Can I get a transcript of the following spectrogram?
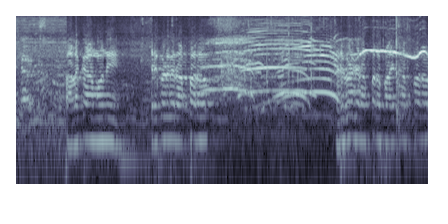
పలకా ముని పలకా ముని ఎరుకుడు గారు అప్పారు ఎరుకుడు గారు అప్పారు పైన అప్పారు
